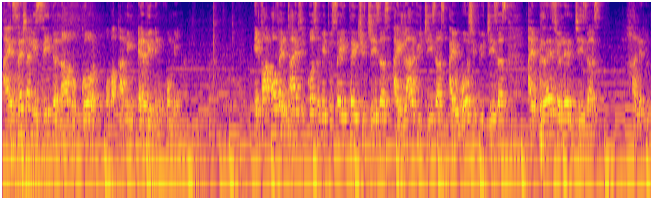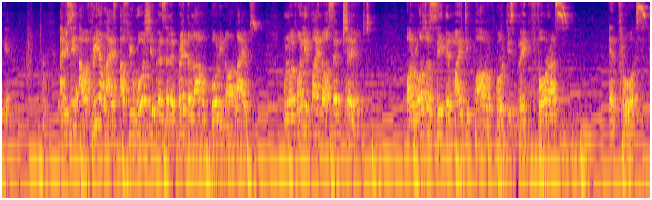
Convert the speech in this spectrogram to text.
I essentially see the love of God overcoming everything for me. In fact, oftentimes it causes me to say, Thank you, Jesus. I love you, Jesus. I worship you, Jesus. I bless your name, Jesus. Hallelujah. And you see, I've realized as we worship and celebrate the love of God in our lives, we'll not only find ourselves changed, but we'll also see the mighty power of God displayed for us and through us.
